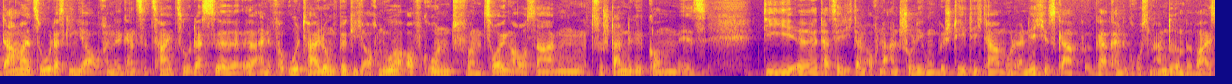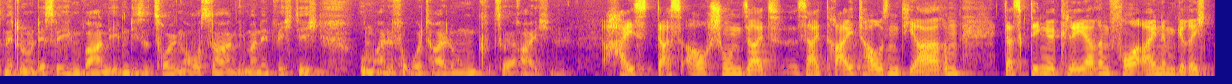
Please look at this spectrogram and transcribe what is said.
damals so, das ging ja auch eine ganze Zeit so, dass äh, eine Verurteilung wirklich auch nur aufgrund von Zeugenaussagen zustande gekommen ist, die äh, tatsächlich dann auch eine Anschuldigung bestätigt haben oder nicht. Es gab gar keine großen anderen Beweismittel und deswegen waren eben diese Zeugenaussagen immanent wichtig, um eine Verurteilung zu erreichen. Heißt das auch schon seit, seit 3000 Jahren, dass Dinge klären vor einem Gericht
